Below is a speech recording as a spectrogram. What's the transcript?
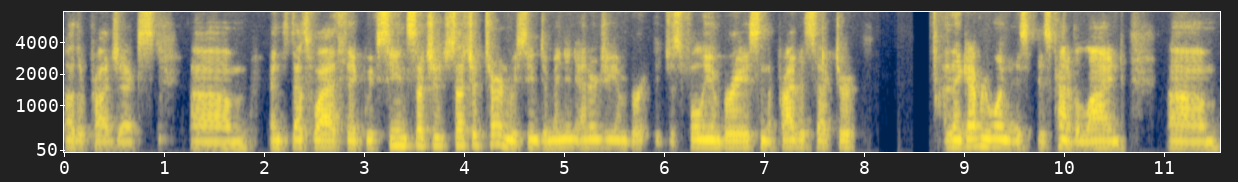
other projects um, and that's why I think we've seen such a such a turn. We've seen Dominion Energy just fully embrace in the private sector. I think everyone is is kind of aligned. Um,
